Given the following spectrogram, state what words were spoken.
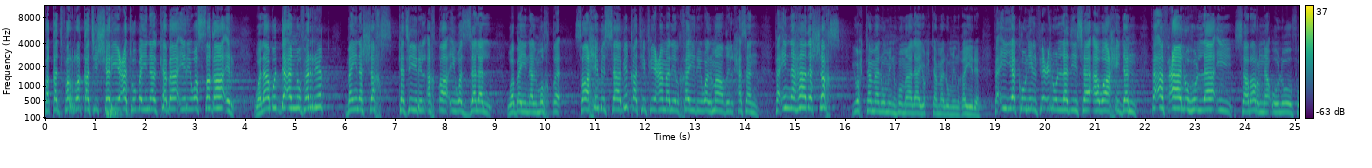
فقد فرقت الشريعة بين الكبائر والصغائر ولا بد أن نفرق بين الشخص كثير الأخطاء والزلل وبين المخطئ. صاحب السابقة في عمل الخير والماضي الحسن فإن هذا الشخص يحتمل منه ما لا يحتمل من غيره. فإن يكن الفعل الذي ساء واحدا فأفعاله اللائي سررن الوف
